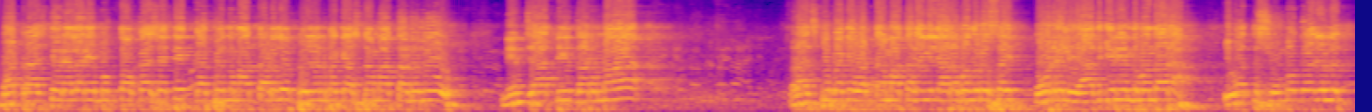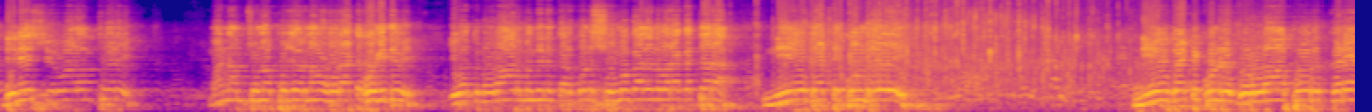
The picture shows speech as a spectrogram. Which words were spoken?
ಬಟ್ ರಾಜಕೀಯ ಮುಕ್ತ ಅವಕಾಶ ಐತಿ. ಕಬ್ಬಿಂದ ಮಾತಾಡೋದು, ಬಿಲ್ಲಿನ ಬಗ್ಗೆ ಅಷ್ಟೇ ಮಾತಾಡೋದು. ನಿನ್ ಜಾತಿ, ಧರ್ಮ, ರಾಜಕೀಯ ಬಗ್ಗೆ ಒಟ್ಟ ಮಾತಾಡಂಗಿಲ್ಲ. ಯಾರ ಬಂದ್ರು ಸಹಿತ ನೋಡ್ರಿ ಯಾದಗಿರಿಯಿಂದ ಬಂದಾರ. ಇವತ್ತು ಶಿವಮೊಗ್ಗದಿಂದ ದಿನೇಶ್ ಶಿರ್ವಾಳ ಅಂತ ಹೇಳಿ ಮಣ್ಣ ನಮ್ಮ ಚುನಾ ಪೂಜಾರ್ ನಾವು ಹೋರಾಟಕ್ಕೆ ಹೋಗಿದ್ದೀವಿ. ಇವತ್ತು ನೂರಾರು ಮಂದಿನ ಕರ್ಕೊಂಡು ಶಿವಮೊಗ್ಗದಿಂದ ಬರಾಕತ್ತಾರ. ನೀವು ಗಟ್ಟಿಕೊಂಡ್ರಿ. ನೀವು ಗಟ್ಟಿಕೊಂಡ್ರಿ. ಗುರ್ಲಾಪುರ ಕಡೆ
